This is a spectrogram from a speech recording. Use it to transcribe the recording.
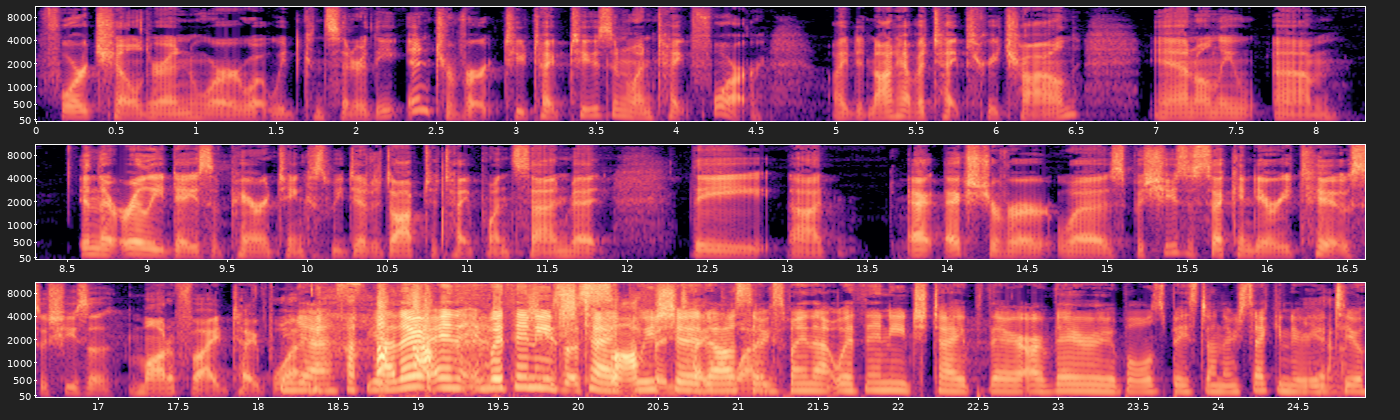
four children were what we'd consider the introvert, two type 2s and one type 4. I did not have a type 3 child, and only um, in the early days of parenting, because we did adopt a type 1 son, but the uh, extrovert was, but she's a secondary too, so she's a modified type one. Yes, yeah. There and within each type, we should also one. explain that within each type there are variables based on their secondary yeah. too.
